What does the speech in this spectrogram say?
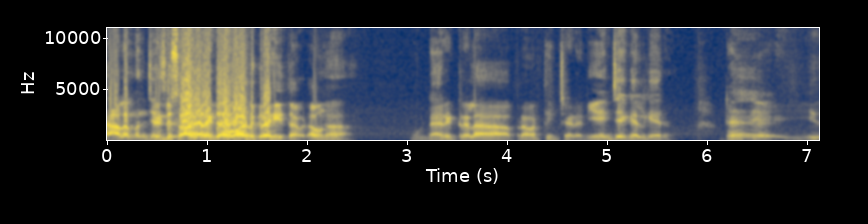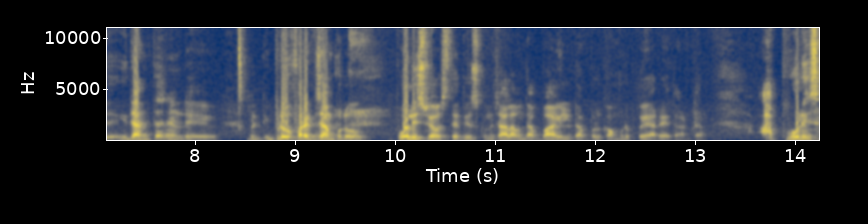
చాలా మంది రెండు. సార్లు అవార్డు గ్రహీత ఆవిడ అవును. ఒక డైరెక్టర్ ఎలా ప్రవర్తించాడని ఏం చేయగలిగారు? అంటే ఇది అంతేనండి ఇప్పుడు ఫర్ ఎగ్జాంపుల్ పోలీస్ వ్యవస్థ తీసుకుని చాలా మంది అబ్బాయిలు డబ్బులు కమ్ముడిపోయారు ఏదో అంటారు. ఆ పోలీస్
